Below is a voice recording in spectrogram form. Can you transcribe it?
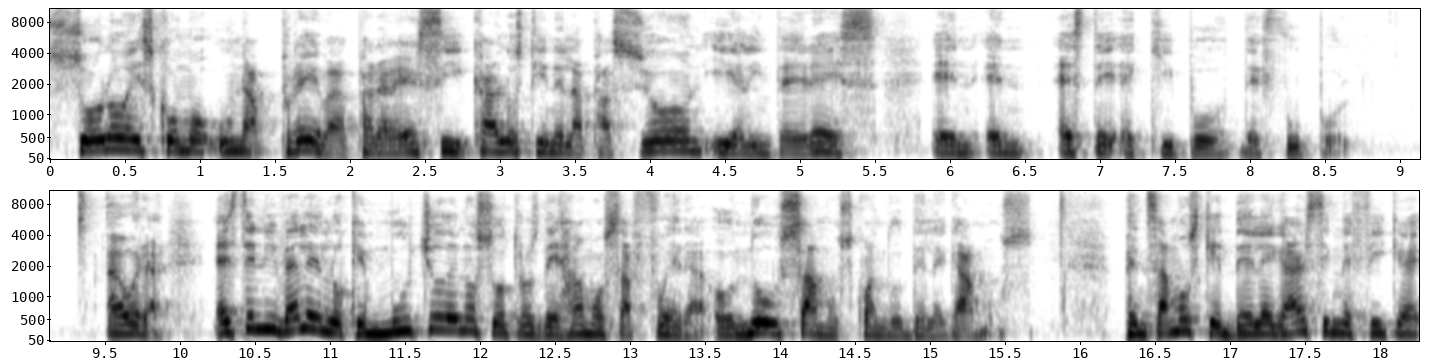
solo es como una prueba para ver si Carlos tiene la pasión y el interés en, este equipo de fútbol. Ahora, este nivel es lo que muchos de nosotros dejamos afuera o no usamos cuando delegamos. Pensamos que delegar significa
